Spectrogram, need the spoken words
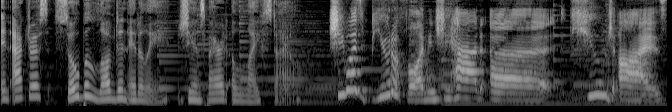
an actress so beloved in Italy, she inspired a lifestyle. She was beautiful. I mean, she had uh, huge eyes,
